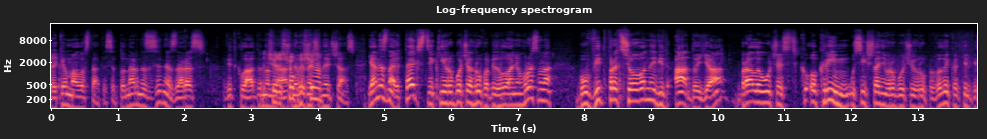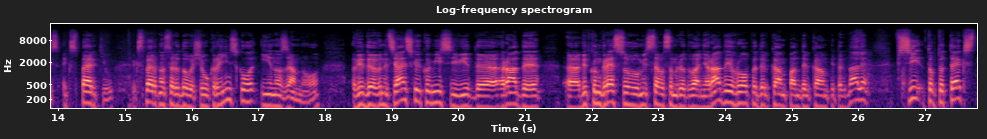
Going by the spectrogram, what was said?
яке мало статися. Пленарне засідання зараз відкладено Через на що невизначений час. Я не знаю, текст, який робоча група під головуванням Гройсмана був відпрацьований від А до Я. Брали участь, окрім усіх членів робочої групи, велика кількість експертів, експертного середовища українського і іноземного, від е, Венеціанської комісії, від е, Ради, е, від Конгресу місцевого самоврядування Ради Європи, Делькам, пан Делькамп і так далі. Всі, тобто текст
